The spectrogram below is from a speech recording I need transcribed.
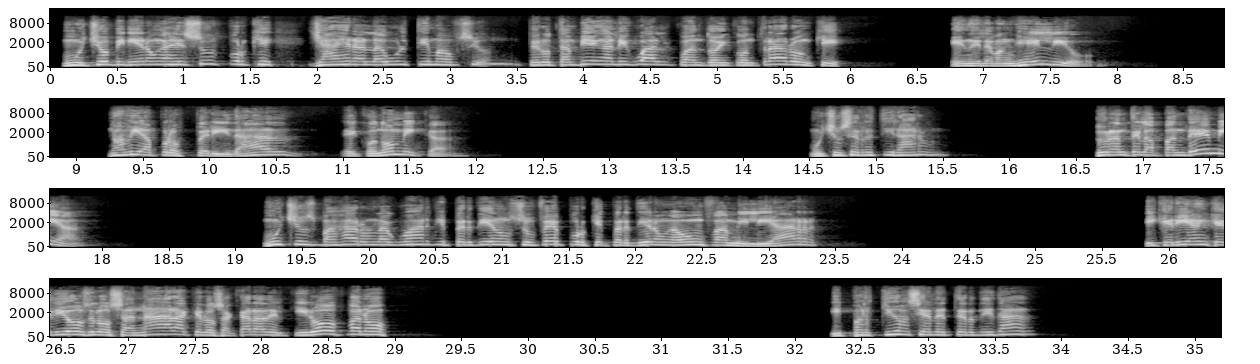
Muchos vinieron a Jesús porque ya era la última opción, pero también al igual cuando encontraron que en el Evangelio no había prosperidad económica, Muchos se retiraron. Durante la pandemia, muchos bajaron la guardia y perdieron su fe porque perdieron a un familiar. Y querían que Dios lo sanara, que lo sacara del quirófano. Y partió hacia la eternidad.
